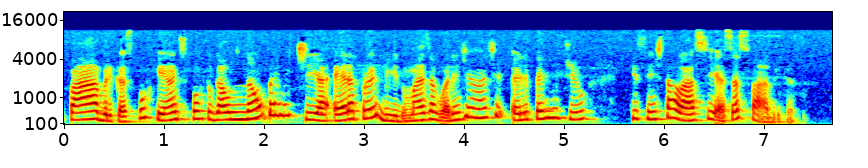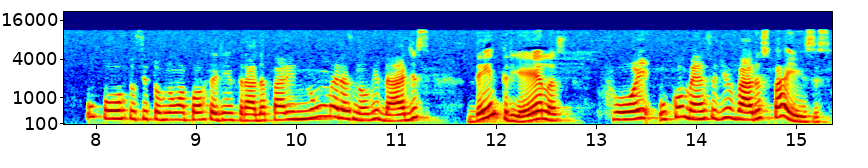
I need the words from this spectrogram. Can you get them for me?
fábricas, porque antes Portugal não permitia, era proibido, mas agora em diante ele permitiu que se instalasse essas fábricas. O porto se tornou uma porta de entrada para inúmeras novidades, dentre elas foi o comércio de vários países,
